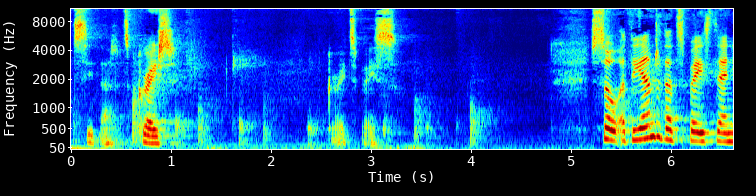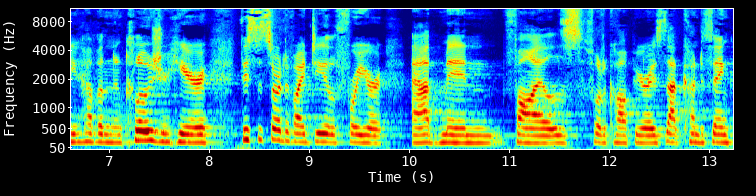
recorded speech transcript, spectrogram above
see that it's great, great space. So at the end of that space, then you have an enclosure here. This is sort of ideal for your admin files, photocopiers, that kind of thing,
